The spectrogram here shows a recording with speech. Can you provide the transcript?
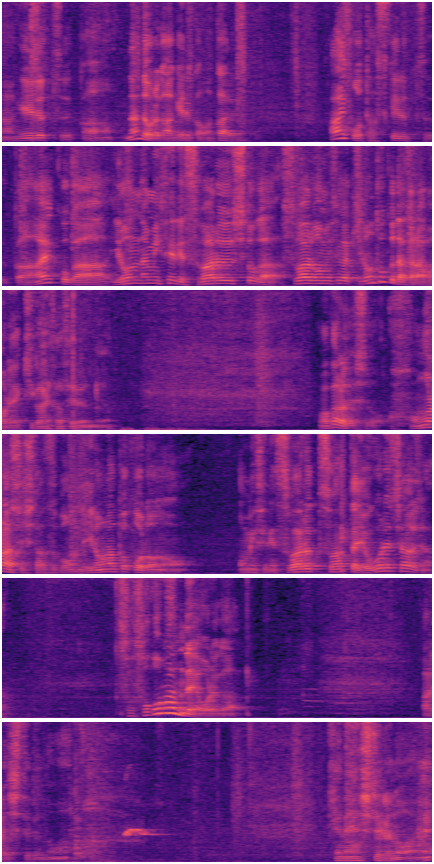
あげるっつうかなんで俺があげるかわかる？愛子を助けるっつうか愛子がいろんな店で座る人が座るお店が気の毒だから俺着替えさせるんだよ。わかるでしょ？おもらししたズボンでいろんなところのお店に座る座ったら汚れちゃうじゃん。そそこなんだよ俺が。あれしてるのは。懸念してるのはね。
